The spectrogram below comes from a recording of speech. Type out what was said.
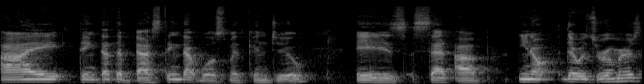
I think that the best thing that Will Smith can do is set up, you know, there was rumors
